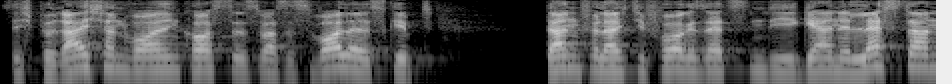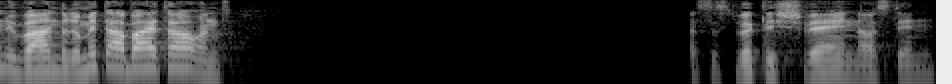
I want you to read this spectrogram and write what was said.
sich bereichern wollen, kostet es, was es wolle. Es gibt dann vielleicht die Vorgesetzten, die gerne lästern über andere Mitarbeiter und es ist wirklich schwer, ihnen aus dem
